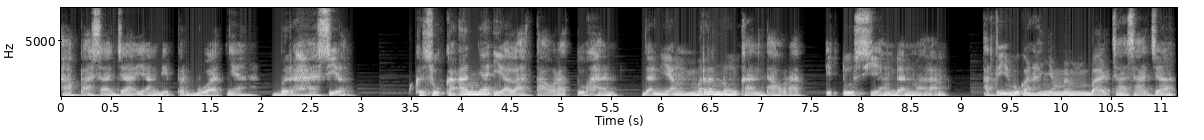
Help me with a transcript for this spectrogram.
apa saja yang diperbuatnya berhasil. Kesukaannya ialah Taurat Tuhan, dan yang merenungkan Taurat itu siang dan malam. Artinya bukan hanya membaca saja,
